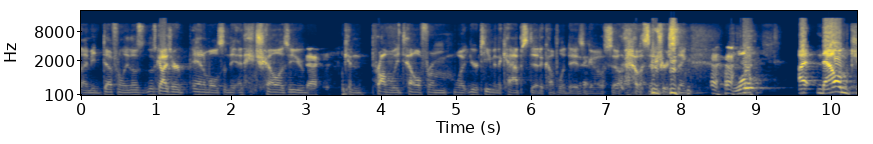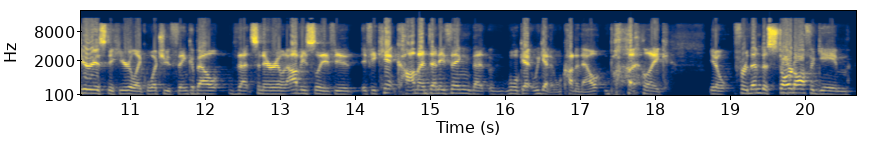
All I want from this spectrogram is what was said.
I mean, definitely those those guys are animals in the NHL, as you exactly. can probably tell from what your team in the Caps did a couple of days ago. So that was interesting. well. I, now I'm curious to hear like what you think about that scenario. And obviously, if you if you can't comment anything, that we'll get we get it, we'll cut it out. But like, you know, for them to start off a game,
